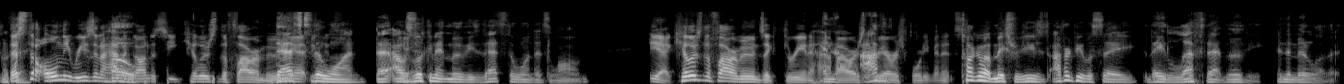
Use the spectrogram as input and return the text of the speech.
Okay. That's the only reason I haven't oh, gone to see Killers of the Flower Moon. That's the one that I was yeah. looking at movies. That's the one that's long. Yeah, Killers of the Flower Moon's like three and a half and hours, 3 I've, hours, 40 minutes. Talk about mixed reviews. I've heard people say they left that movie in the middle of it.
